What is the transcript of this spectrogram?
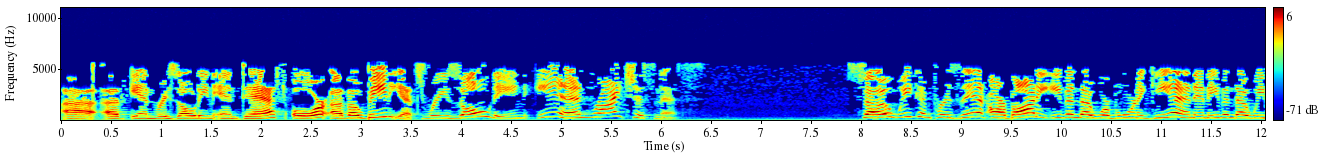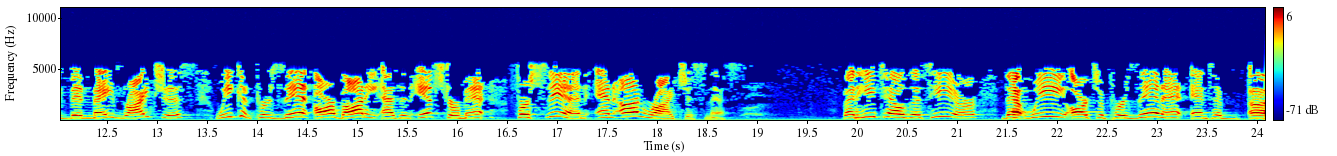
uh, of in resulting in death or of obedience, resulting in righteousness." So we can present our body, even though we're born again and even though we've been made righteous, we can present our body as an instrument for sin and unrighteousness. But he tells us here that we are to present it and to uh,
